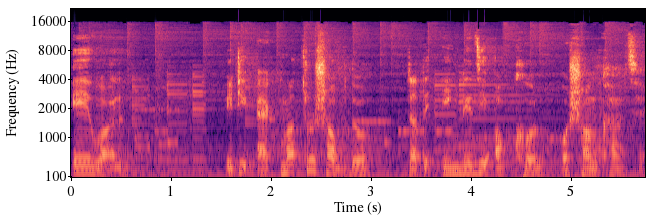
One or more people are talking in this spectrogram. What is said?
এ ওয়ান এটি একমাত্র শব্দ যাতে ইংরেজি অক্ষর ও সংখ্যা আছে।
